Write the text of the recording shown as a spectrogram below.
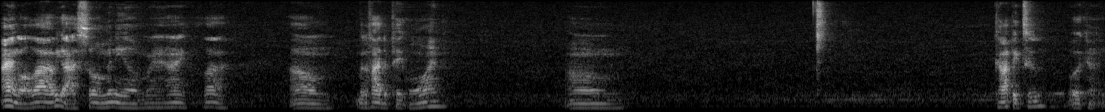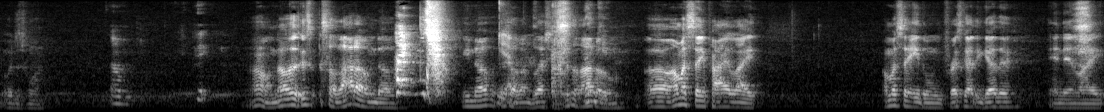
I ain't gonna lie, we got so many of them, man. I ain't gonna lie. Um, but if I had to pick one, um, can I pick two? Or can or just one? Um. pick- I don't know. It's, it's a lot of them though. You know, it's Yeah. a lot. Bless you. It's a lot Thank of you. them. Uh, I'm gonna say probably like. I'm gonna say either when we first got together, and then like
